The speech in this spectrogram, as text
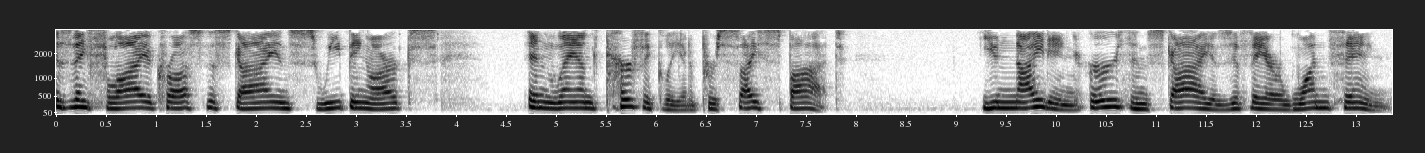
As they fly across the sky in sweeping arcs, and land perfectly in a precise spot, uniting earth and sky as if they are one thing.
